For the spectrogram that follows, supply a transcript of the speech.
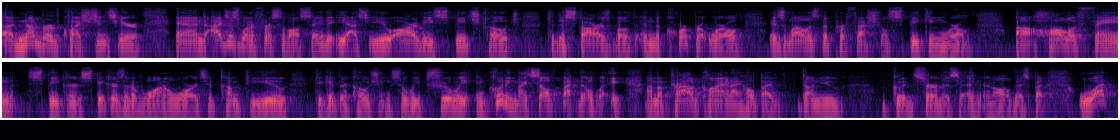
a number of questions here. And I just want to first of all say that yes, you are the speech coach to the stars both in the corporate world as well as the professional speaking world. Uh, Hall of Fame speakers, speakers that have won awards, have come to you to get their coaching. So we truly, including myself, by the way, I'm a proud client. I hope I've done you good service in, in all of this. But what,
